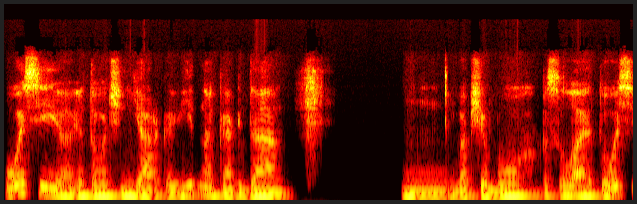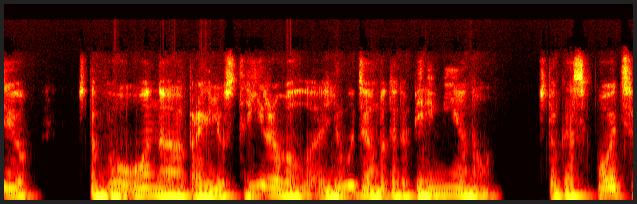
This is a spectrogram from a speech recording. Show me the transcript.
Осия. Это очень ярко видно, когда вообще Бог посылает Осию, чтобы он а, проиллюстрировал людям вот эту перемену, что Господь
